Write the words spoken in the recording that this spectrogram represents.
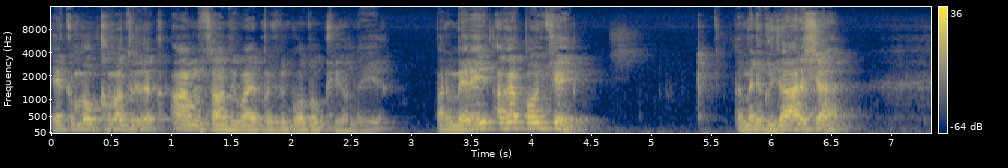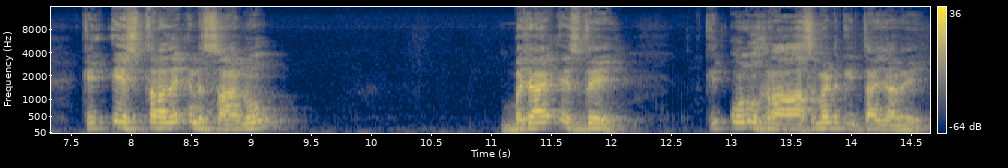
ਇੱਕ ਮੁੱਖ ਮੰਤਰੀ ਤੇ ਆਮ ਇਨਸਾਨ ਦੀ ਆਵਾਜ਼ ਪਹੁੰਚਣੀ ਬਹੁਤ ਔਖੀ ਹੁੰਦੀ ਹੈ। ਪਰ ਮੇਰੀ ਅਗਰ ਪਹੁੰਚੇ ਤਾਂ ਮੇਰੀ ਗੁਜ਼ਾਰਿਸ਼ ਹੈ ਕਿ ਇਸ ਤਰ੍ਹਾਂ ਦੇ ਇਨਸਾਨ ਨੂੰ ਬਜਾਏ ਇਸ ਦੇ ਕਿ ਉਹਨੂੰ ਹਰਾਸਮੈਂਟ ਕੀਤਾ ਜਾਵੇ,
